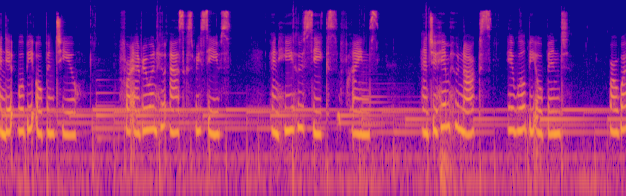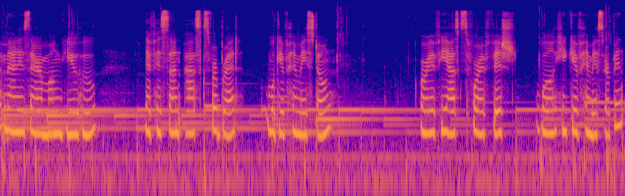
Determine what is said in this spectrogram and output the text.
and it will be opened to you. For everyone who asks receives, and he who seeks finds, and to him who knocks it will be opened. Or what man is there among you who, if his son asks for bread, will give him a stone? Or if he asks for a fish, will he give him a serpent?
